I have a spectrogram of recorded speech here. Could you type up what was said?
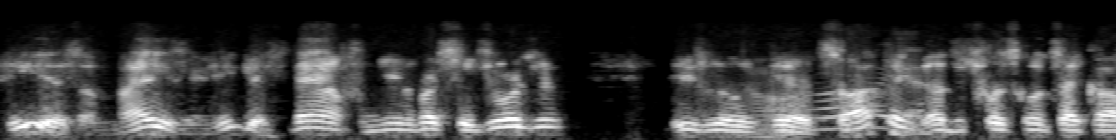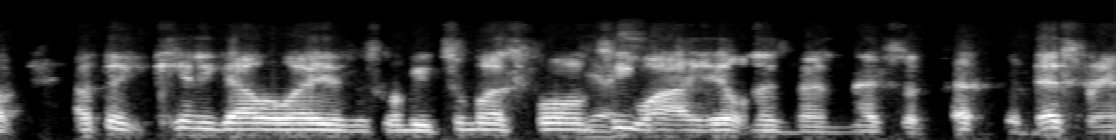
he is amazing. He gets down from University of Georgia. He's really good. so I Oh, think yeah. Detroit's going to take off. I think Kenny Golladay is just going to be too much for him. Yes. T.Y. Hilton has been next to pe- pedestrian.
